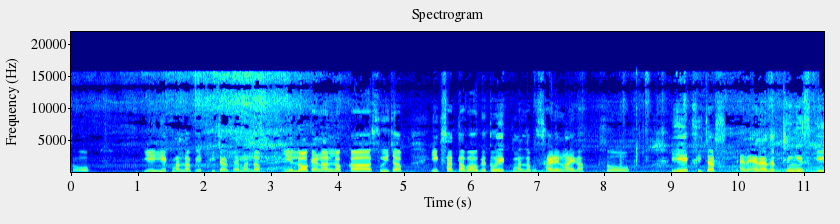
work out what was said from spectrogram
तो ये एक मतलब एक फीचर्स है मतलब ये लॉक एंड अनलॉक का स्विच आप एक साथ दबाओगे तो एक मतलब साइरन आएगा। सो ये एक features and another thing is कि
